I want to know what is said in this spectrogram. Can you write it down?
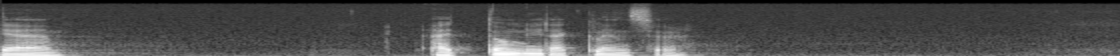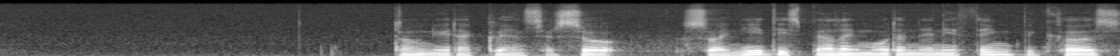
yeah. I don't need a cleanser. Don't need a cleanser. So so I need this spelling more than anything because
